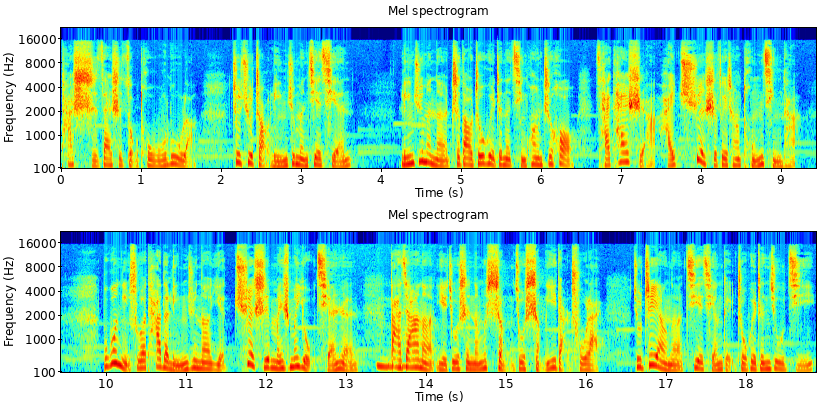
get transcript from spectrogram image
她实在是走投无路了，就去找邻居们借钱。邻居们呢，知道周慧珍的情况之后，才开始啊，还确实非常同情她。不过你说他的邻居呢，也确实没什么有钱人，大家呢也就是能省就省一点出来，就这样呢借钱给周慧珍救急。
